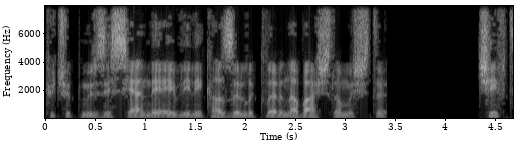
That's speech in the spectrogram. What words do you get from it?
küçük müzisyenle evlilik hazırlıklarına başlamıştı. Çift,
